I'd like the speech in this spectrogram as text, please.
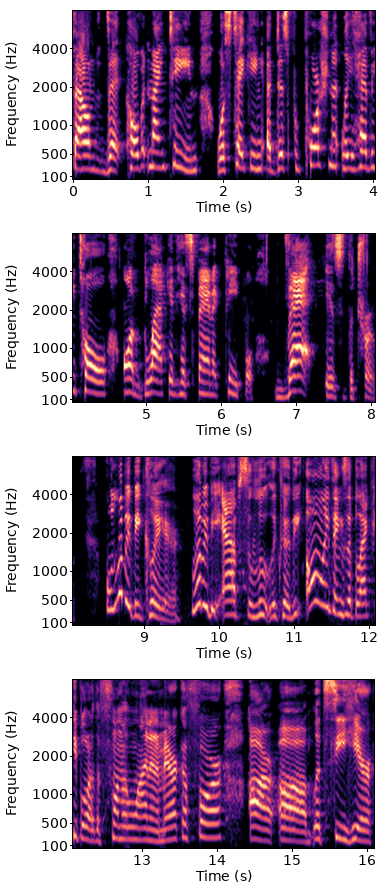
found that COVID 19 was taking a disproportionately heavy toll on Black and Hispanic people. That is the truth. Well, let me be clear. Let me be absolutely clear. The only things that black people are the front of the line in America for are, um, let's see here,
